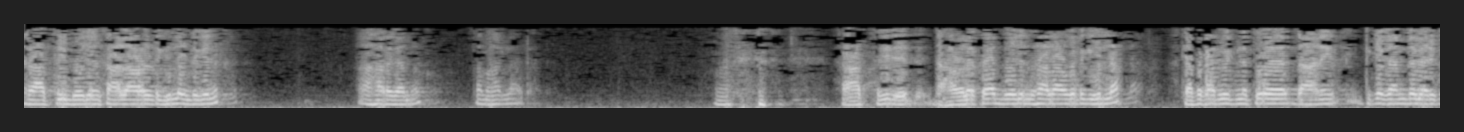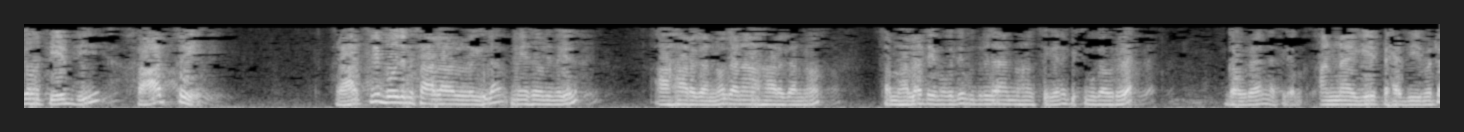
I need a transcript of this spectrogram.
රාත්‍රී භෝජන ශාලාවලට ගිහිල්ලා ඉඳගෙන ආහාර ගන්නවා සමහරලාට. රාත්‍රී දහවලකවත් භෝජන ශාලාවකට ගිහිල්ලා කැපකරුවෙක් නැතුව දානේ ටික ගන්න බැරිකම තියෙද්දි රාත්‍රියේ රාත්‍රී භෝජන ශාලාවල ගිහිල්ලා මේසවල ඉඳගෙන ආහාර ගන්නවා ඝන ආහාර ගන්නවා සමහරවිට ඒ මොකද බුදුරජාණන් වහන්සේ ගැන කිසිම ගෞරවයක් ගෞරවයක් නැතිකම අන් අයගේ පැහැදීමට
